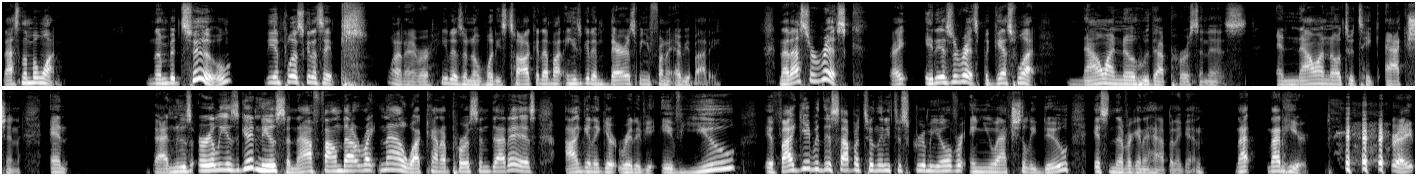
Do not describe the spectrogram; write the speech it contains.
That's number one. Number two, the employer's going to say, whatever. He doesn't know what he's talking about. And he's going to embarrass me in front of everybody. Now, that's a risk, right? It is a risk. But guess what? Now I know who that person is. And now I know to take action. And bad news early is good news. So now I found out right now what kind of person that is. I'm going to get rid of you. If you, if I give you this opportunity to screw me over and you actually do, it's never going to happen again. Not, not here. right.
